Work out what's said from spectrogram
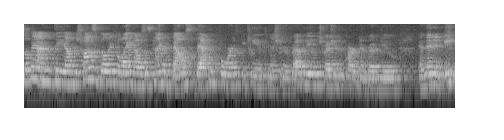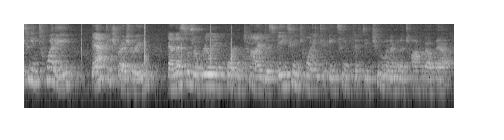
So then, the um, responsibility for lighthouses kind of bounced back and forth between the Commissioner of Revenue, Treasury Department, Revenue, and then in 1820, back to Treasury, and this was a really important time, this 1820 to 1852, and I'm going to talk about that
